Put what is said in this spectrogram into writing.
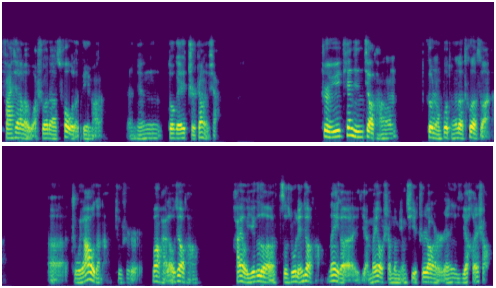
发现了我说的错误的地方了，您多给指正一下。至于天津教堂各种不同的特色呢，呃，主要的呢就是望海楼教堂，还有一个紫竹林教堂，那个也没有什么名气，知道的人也很少。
